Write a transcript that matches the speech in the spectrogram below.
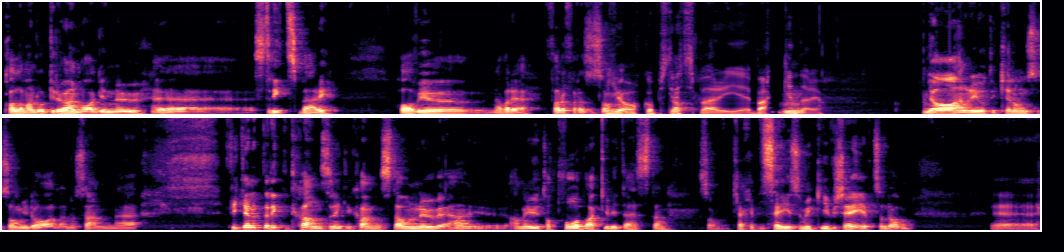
kollar man då Grönhagen nu, eh, Stridsberg har vi ju, när var det? Förra, förra säsongen? Jakob Stridsberg, ja. backen mm. där ja. Ja, han har gjort en kanonsäsong i Dalen och sen eh, fick han inte riktigt chansen i Kristianstad och nu är han, han är ju topp 2-back i Vita Hästen. Som kanske inte säger så mycket i och för sig eftersom de eh,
